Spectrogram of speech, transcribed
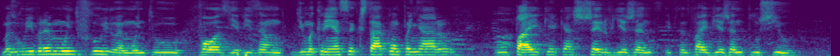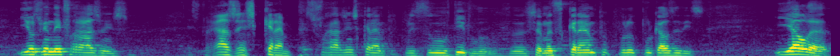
Mas o livro é muito fluido, é muito voz e a visão de uma criança que está a acompanhar o, o pai, que é caixeiro viajante, e portanto vai viajando pelo Chile. E eles vendem ferragens. As ferragens Cramp. As ferragens Cramp, por isso o título chama-se Cramp por, por causa disso. E ela,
